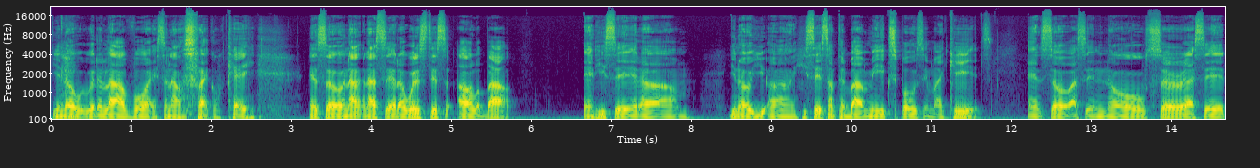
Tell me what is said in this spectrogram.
you know, with a loud voice, and I was like, okay. And so, and I, and I said, uh, what is this all about? And he said, um, you know, you, uh, he said something about me exposing my kids. And so I said, no, sir. I said,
